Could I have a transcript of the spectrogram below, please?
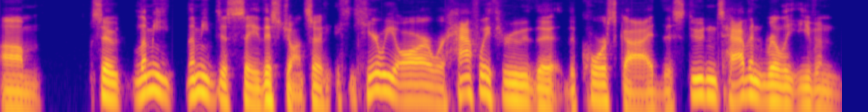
um so let me let me just say this john. So here we are we're halfway through the the course guide. The students haven't really even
